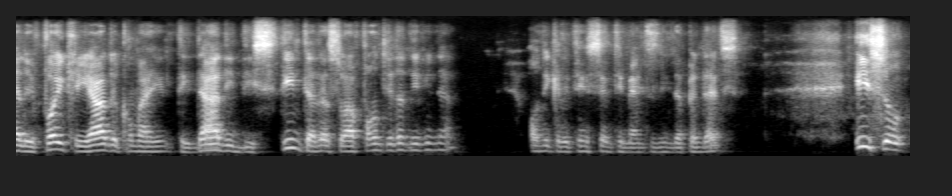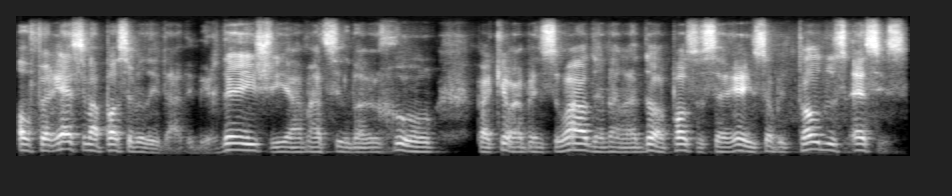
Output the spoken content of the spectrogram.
Ele foi criado como uma entidade distinta da sua fonte da divindade, onde ele tem sentimentos de independência isso oferece uma possibilidade. Birdesh e Amatzil Baruchu, para que o abençoado emanador possa ser rei sobre todos esses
